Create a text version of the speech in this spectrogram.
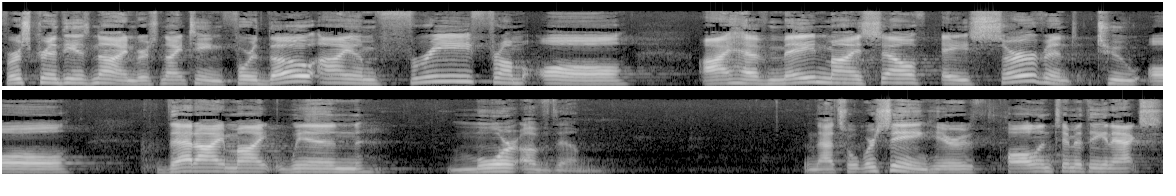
1 Corinthians 9, verse 19, For though I am free from all, I have made myself a servant to all, that I might win more of them. And that's what we're seeing here, Paul and Timothy in Acts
